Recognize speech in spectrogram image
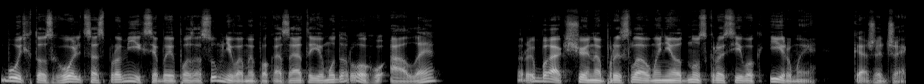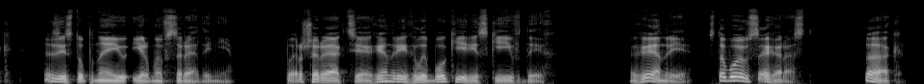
будь-хто з Гольца спромігся би поза сумнівами показати йому дорогу, але. Рибак щойно прислав мені одну з кросівок ірми, каже Джек, зі ступнею ірми всередині. Перша реакція Генрі глибокий різкий вдих. Генрі, з тобою все гаразд. Так.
